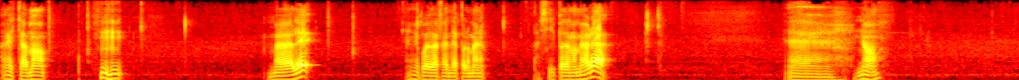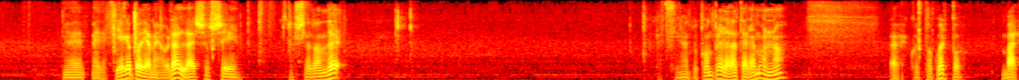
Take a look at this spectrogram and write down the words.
Ahí estamos. Vale. Ahí me puedo defender por lo menos. Así podemos mejorar. Eh, No. Me decía que podía mejorarla, eso sí. No sé dónde. Selecciona tu compra, ya la tenemos, ¿no? A ver, cuerpo a cuerpo. Vale.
